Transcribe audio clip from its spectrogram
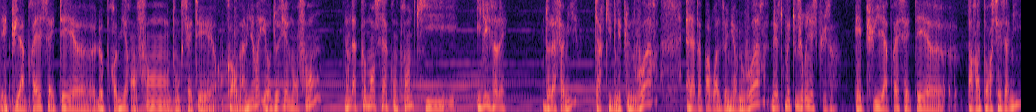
Et puis après ça a été le premier enfant, donc ça a été encore bien. Et au deuxième enfant, on a commencé à comprendre qu'il isolait de la famille, c'est-à-dire qu'il venait plus nous voir, elle n'avait pas le droit de venir nous voir, mais elle trouvait toujours une excuse. Et puis après, ça a été euh, par rapport à ses amis.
